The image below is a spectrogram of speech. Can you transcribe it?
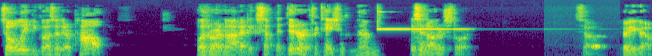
solely because of their politics. Whether or not I'd accept a dinner invitation from them is another story. So there you go.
